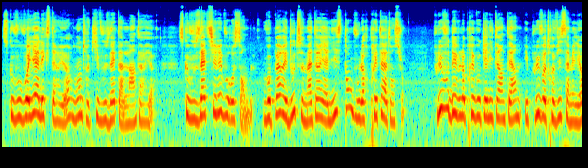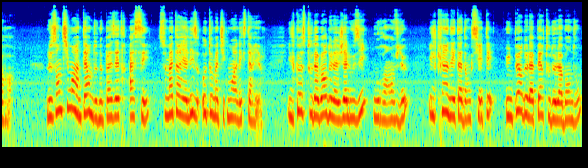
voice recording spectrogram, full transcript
Ce que vous voyez à l'extérieur montre qui vous êtes à l'intérieur. Ce que vous attirez vous ressemble. Vos peurs et doutes se matérialisent tant que vous leur prêtez attention. Plus vous développerez vos qualités internes et plus votre vie s'améliorera. Le sentiment interne de ne pas être assez se matérialise automatiquement à l'extérieur. Il cause tout d'abord de la jalousie ou rend envieux, il crée un état d'anxiété, une peur de la perte ou de l'abandon.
